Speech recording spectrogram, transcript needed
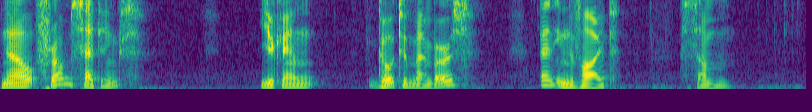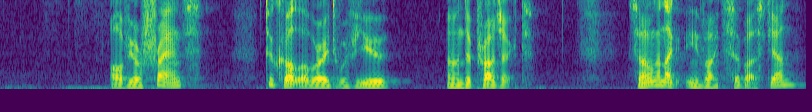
Now from settings, you can go to members and invite some of your friends to collaborate with you on the project. So I'm gonna invite Sebastian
